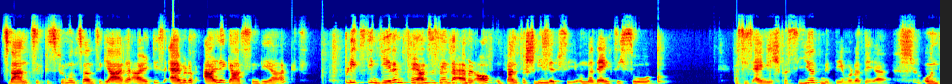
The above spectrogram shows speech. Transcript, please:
20 bis 25 Jahre alt ist, einmal durch alle Gassen gejagt, blitzt in jedem Fernsehsender einmal auf und dann verschwindet sie. Und man denkt sich so, was ist eigentlich passiert mit dem oder der? Und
